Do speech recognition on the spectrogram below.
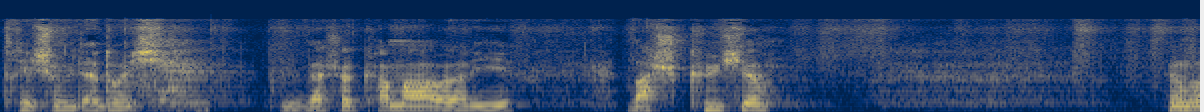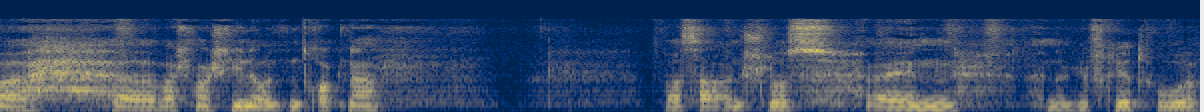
drehe schon wieder durch. Die Wäschekammer oder die Waschküche. Äh, Waschmaschine und einen Trockner. Wasseranschluss, ein, eine Gefriertruhe.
